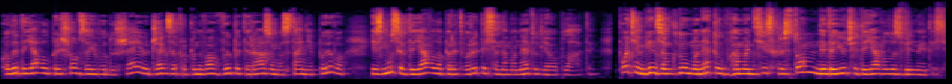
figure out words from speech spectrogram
Коли диявол прийшов за його душею, Джек запропонував випити разом останнє пиво і змусив диявола перетворитися на монету для оплати. Потім він замкнув монету в гаманці з Христом, не даючи дияволу звільнитися.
